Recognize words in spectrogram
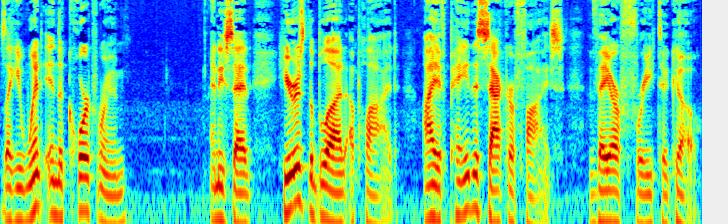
It's like he went in the courtroom and he said, Here is the blood applied. I have paid the sacrifice. They are free to go.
